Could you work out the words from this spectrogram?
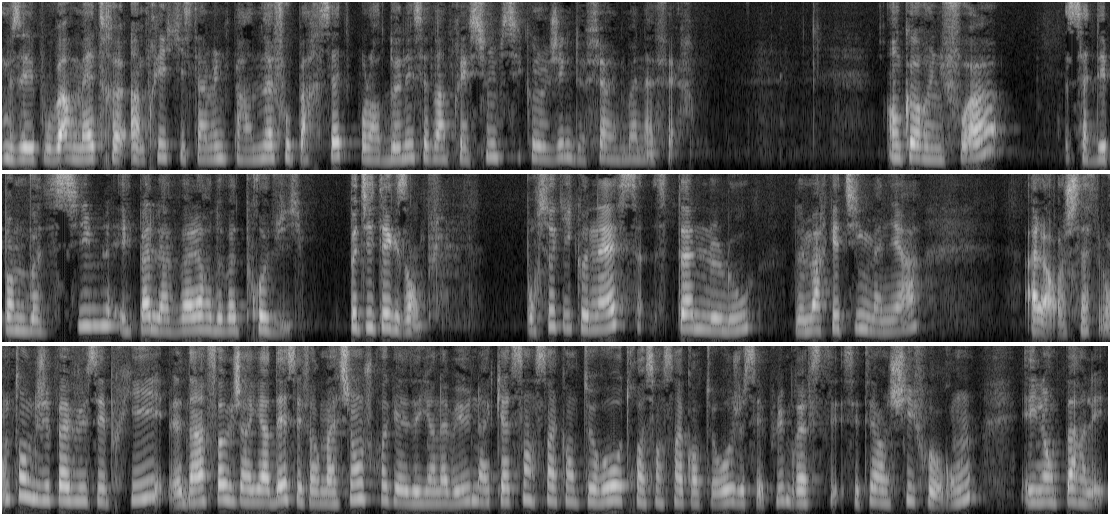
vous allez pouvoir mettre un prix qui se termine par 9 ou par 7 pour leur donner cette impression psychologique de faire une bonne affaire. Encore une fois, ça dépend de votre cible et pas de la valeur de votre produit. Petit exemple. Pour ceux qui connaissent Stan Leloup de Marketing Mania, alors ça fait longtemps que j'ai pas vu ses prix. La fois que j'ai regardé ses formations, je crois qu'il y en avait une à 450 euros, 350 euros, je sais plus. Bref, c'était un chiffre rond et il en parlait.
